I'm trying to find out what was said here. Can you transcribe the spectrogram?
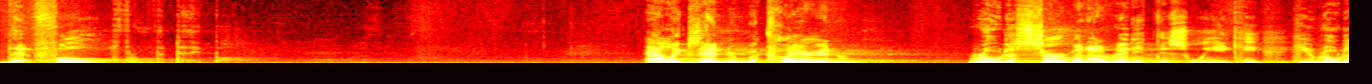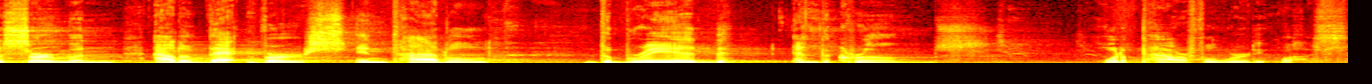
that fall from the table. Alexander Maclaren wrote a sermon. I read it this week. He, he wrote a sermon out of that verse entitled the bread and the crumbs. What a powerful word it was.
